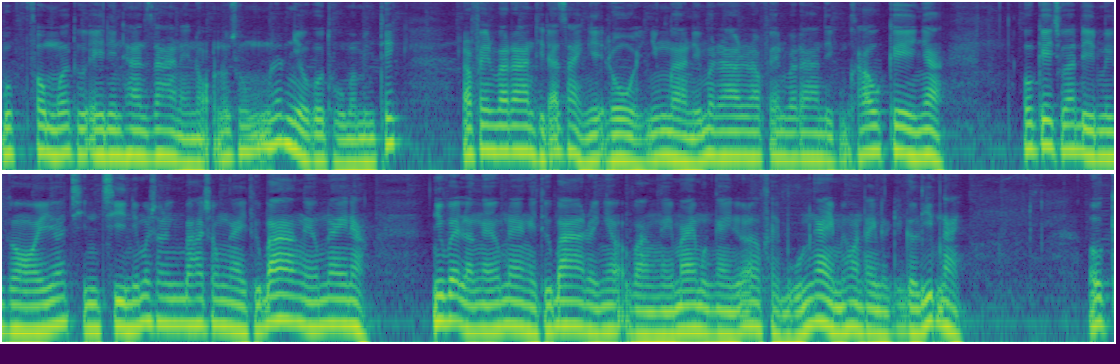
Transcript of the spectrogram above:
Buffon các thứ Eden Hazard này nọ nói chung rất nhiều cầu thủ mà mình thích. Rafael Varane thì đã giải nghệ rồi nhưng mà nếu mà ra Rafael Varane thì cũng khá ok nha. Ok chúng ta đến với gói 99 đến 103 trong ngày thứ ba ngày hôm nay nào. Như vậy là ngày hôm nay ngày thứ ba rồi anh em và ngày mai một ngày nữa là phải 4 ngày mới hoàn thành được cái clip này. Ok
